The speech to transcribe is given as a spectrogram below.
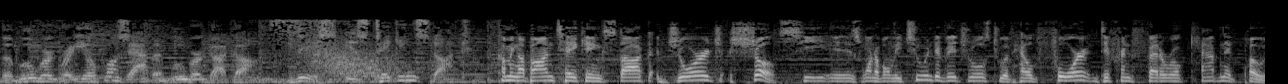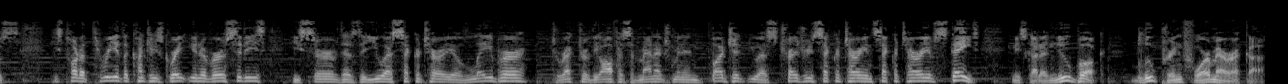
the Bloomberg Radio Plus app and Bloomberg.com. This is Taking Stock. Coming up on Taking Stock, George Shultz. He is one of only two individuals to have held four different federal cabinet posts. He's taught at three of the country's great universities. He served as the U.S. Secretary of Labor, Director of the Office of Management and Budget, U.S. Treasury Secretary, and Secretary of State. And he's got a new book, Blueprint for America.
